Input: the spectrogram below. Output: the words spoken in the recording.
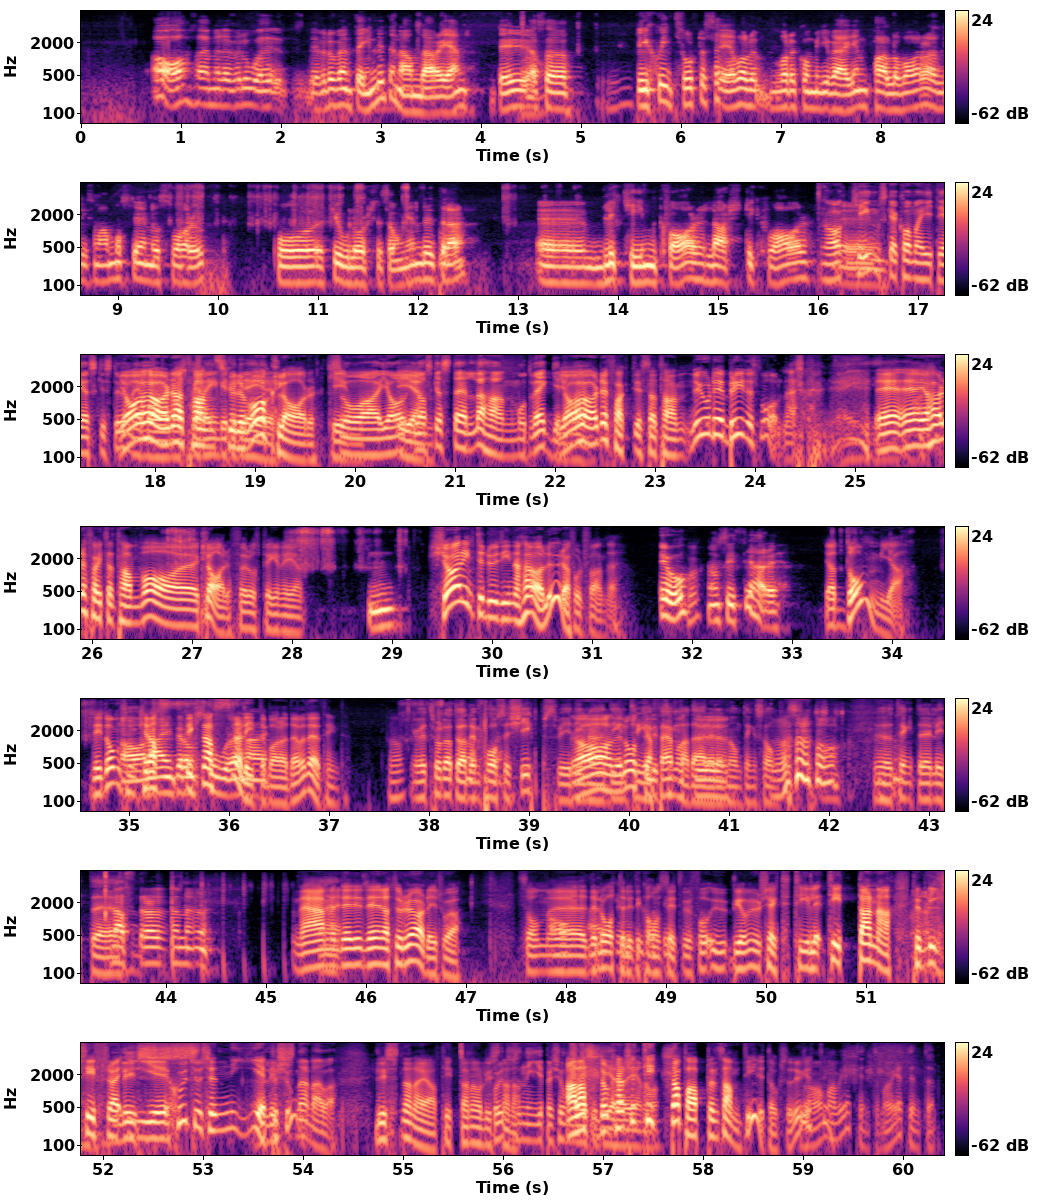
Ja, nej, men det är, väl, det är väl att vänta in lite namn där igen. Det är ju alltså... Det är skitsvårt att säga vad det, vad det kommer ge vägen. Pallovara, liksom, han måste ju ändå svara upp på fjolårssäsongen lite där. Eh, blir Kim kvar? Lahti kvar? Ja, Eh, Kim ska komma hit till Eskilstuna Jag hörde att han skulle grejer. vara klar, Kim. Så uh, jag, jag ska ställa han mot väggen. Jag hörde faktiskt att han, nu gjorde Brynäs mål. Nej, jag skojar. Eh, eh, Jag hörde faktiskt att han var eh, klar för Rospiggarna igen. Mm. Kör inte du dina hörlurar fortfarande? Jo, de sitter ju här i. Ja, de ja. Det är de som Ja, kras- nej, de det knastrar stora, lite nej. bara, det var det jag tänkte. Jag trodde att du hade en påse chips vid Ja, din låter lite 3-5 som att där du- eller någonting sånt. Jag tänkte det lite... Knastrar den nu? Nej, men Nej. det, det är att du rör dig tror jag. Som Ja, eh, det nej, låter lite konstigt. Vi får be om ursäkt till tittarna. Publiksiffra i eh, Lys- 7009 personer. Lyssnarna va? Lyssnarna ja, tittarna och lyssnarna. 7009 personer Alla, de kanske Arena. tittar på appen samtidigt också. Det vet Ja, man vet inte, man vet inte.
